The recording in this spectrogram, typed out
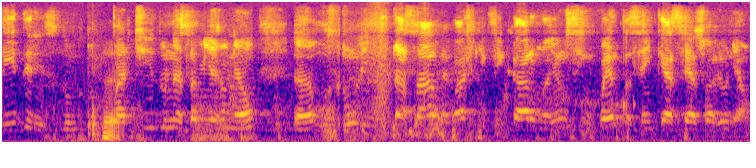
líderes do, do é. partido nessa minha reunião. Uh, os um limite da sala, eu acho que ficaram aí uns 50 sem ter acesso à reunião.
